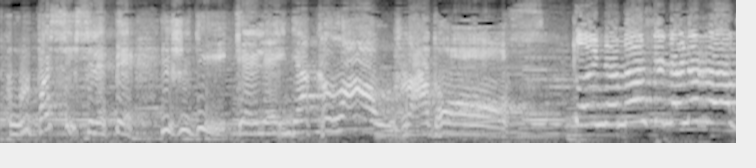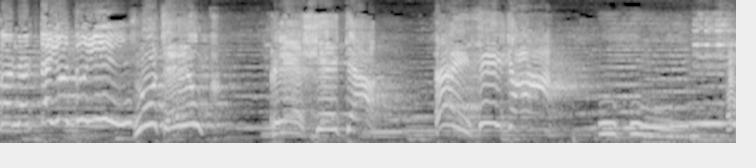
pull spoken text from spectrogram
Mat kur pasislėpė išdykėliai neklaužados. Tai ne mes, senelė ragana, tai jodulys. Nutilk, plėšykė. Ei, Filka! Uhu. E,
